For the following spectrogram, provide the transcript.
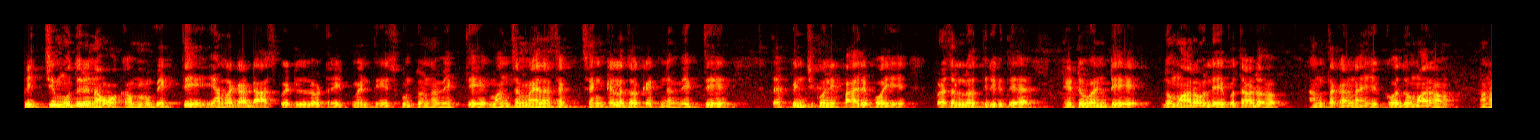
పిచ్చి ముదిరిన ఒక వ్యక్తి ఎర్రగడ్డ హాస్పిటల్లో ట్రీట్మెంట్ తీసుకుంటున్న వ్యక్తి మంచం మీద సంకెళ్ళతో కట్టిన వ్యక్తి తప్పించుకొని పారిపోయి ప్రజల్లో తిరిగితే ఎటువంటి దుమారం లేపుతాడో అంతకన్నా ఎక్కువ దుమారం మన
